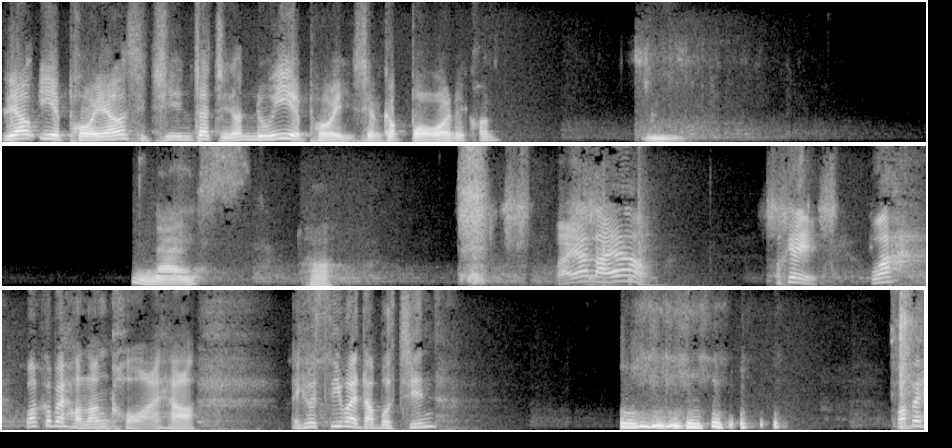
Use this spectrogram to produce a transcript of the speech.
了伊嘅陪啊，是真真真正女嘅陪，上个波你看。嗯。 Nice。吓。嚟啊嚟啊！OK，我我嗰边学人看下，你去试位 double 尖。我俾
